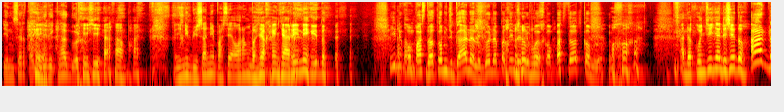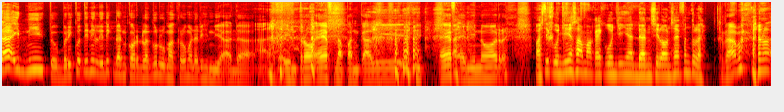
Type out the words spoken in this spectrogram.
Insert ada lirik lagu loh. Iya ngapain? Ini bisa nih pasti orang banyak yang nyari nih gitu. Ini kompas.com juga ada loh. Gue dapetin dari kompas.com loh. Oh, ada kuncinya di situ. Ada ini tuh. Berikut ini lirik dan chord lagu Rumah ke Rumah dari Hindia ada. Ada intro F 8 kali, F E minor. Pasti kuncinya sama kayak kuncinya dan Silon Seven tuh lah. Kenapa? Karena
